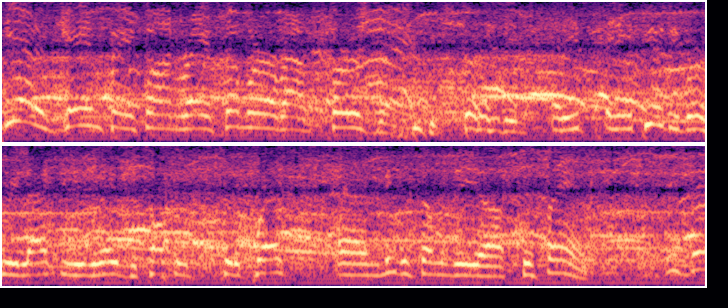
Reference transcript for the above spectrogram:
he had his game face on, Ray, somewhere around Thursday. Thursday, and he, and he appeared to be very relaxed. He was able to talk to, to the press and meet with some of the uh, his fans. He's very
